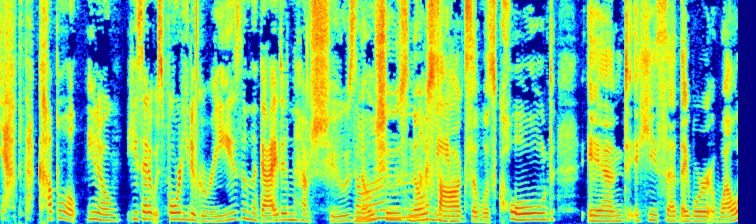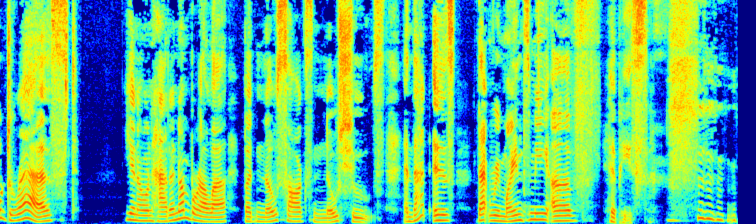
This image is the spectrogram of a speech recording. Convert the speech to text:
Yeah, but that couple, you know, he said it was 40 degrees and the guy didn't have shoes No on. shoes, no I mean, socks. It was cold and he said they were well dressed. You know, and had an umbrella, but no socks, no shoes. And that is, that reminds me of hippies.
